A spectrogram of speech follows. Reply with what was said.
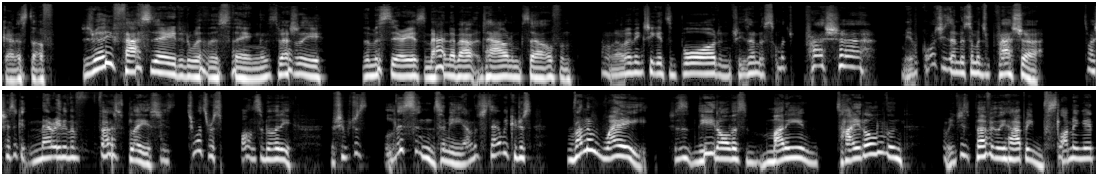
kind of stuff. She's really fascinated with this thing, especially the mysterious man about town himself. And I don't know, I think she gets bored and she's under so much pressure. I mean, of course, she's under so much pressure. That's why she has to get married in the first place. She's too much responsibility. If she would just listen to me, understand we could just run away. She doesn't need all this money and title. And I mean, she's perfectly happy slumming it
